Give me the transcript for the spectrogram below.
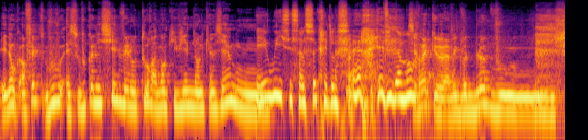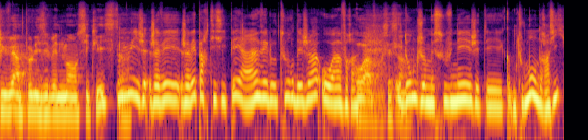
Et donc en fait, vous, est-ce vous connaissiez le vélo tour avant qu'il vienne dans le 15e ou... Et eh oui, c'est ça le secret de l'affaire, évidemment. C'est vrai qu'avec votre blog, vous, suivez un peu les événements cyclistes. Oui, oui j'avais, j'avais participé à un vélo tour déjà au Havre. Au Havre, c'est ça. Et donc je me souvenais, j'étais comme tout le monde ravi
